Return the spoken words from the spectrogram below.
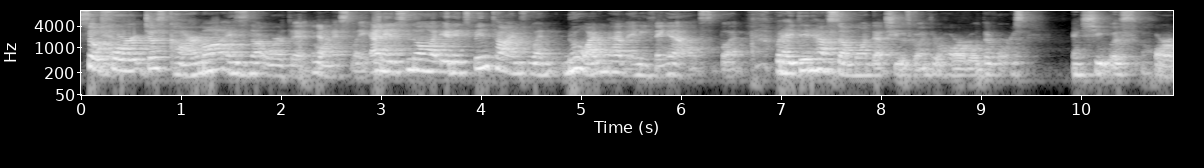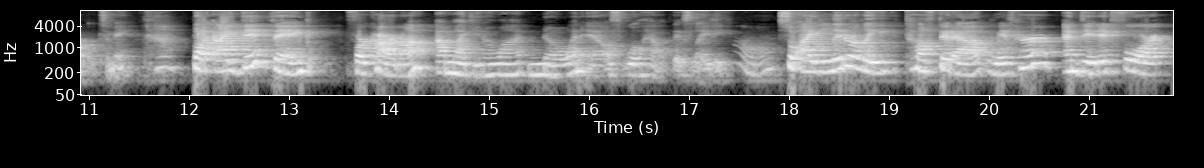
So for just karma it's not worth it Yeah. honestly. And it's not and it's been times when no i don't have anything else but but i did have someone that she was going through a horrible divorce and she was horrible to me. But i did think for karma i'm like you know what? No one else will help this lady. Aw. so I literally toughed it out with her and did it for,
